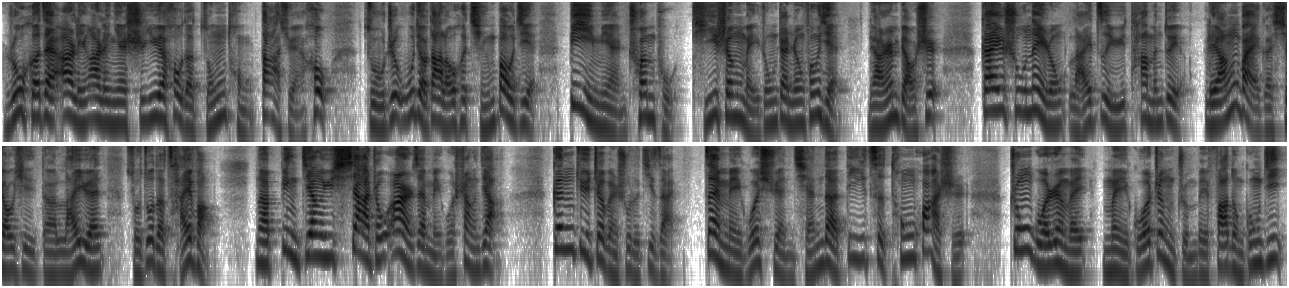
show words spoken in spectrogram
如何在2020年11月后的总统大选后，组织五角大楼和情报界避免川普提升美中战争风险。两人表示，该书内容来自于他们对两百个消息的来源所做的采访，那并将于下周二在美国上架。根据这本书的记载，在美国选前的第一次通话时。中国认为美国正准备发动攻击，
